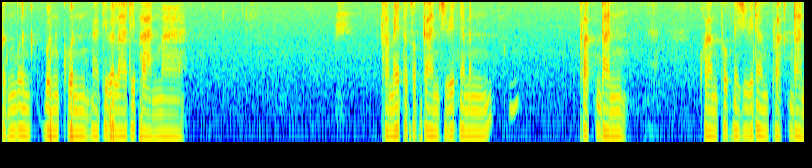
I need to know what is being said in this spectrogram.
ถึงบุญบุญคุณนะที่เวลาที่ผ่านมาทำให้ประสบการณ์ชีวิตเนี่ยมันผลักดัน ความทุกข์ในชีวิตมันผลักดัน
